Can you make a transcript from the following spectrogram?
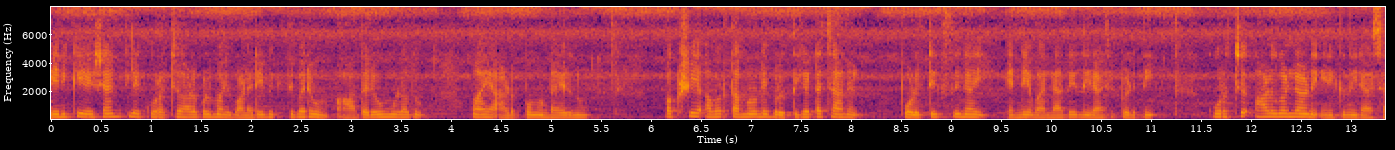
എനിക്ക് ഏഷ്യാനെറ്റിലെ കുറച്ച് ആളുകളുമായി വളരെ വ്യക്തിപരവും ആദരവുമുള്ളതുമായ അടുപ്പമുണ്ടായിരുന്നു. പക്ഷേ അവർ തങ്ങളുടെ വൃത്തികെട്ട ചാനൽ പൊളിറ്റിക്സിനായി എന്നെ വല്ലാതെ നിരാശപ്പെടുത്തി. കുറച്ച് ആളുകളിലാണ് എനിക്ക് നിരാശ.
